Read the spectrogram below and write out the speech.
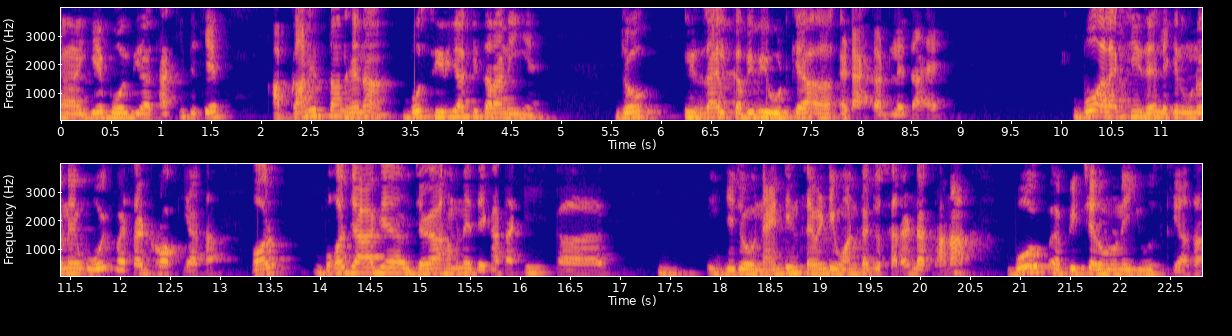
आ, ये बोल दिया था कि देखिए अफ़गानिस्तान है ना वो सीरिया की तरह नहीं है जो इसराइल कभी भी उठ के अटैक कर लेता है। वो अलग चीज़ है लेकिन उन्होंने वो वैसा ड्रॉ किया था। और बहुत जगह जगह हमने देखा था कि आ, ये जो 1971 का जो सरेंडर था ना वो पिक्चर उन्होंने यूज़ किया था।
